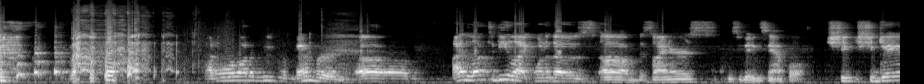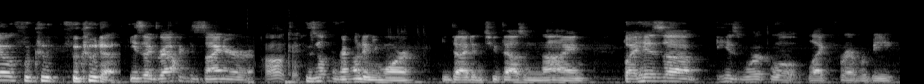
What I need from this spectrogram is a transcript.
How do I want to be remembered? Um, I'd love to be like one of those um, designers. Who's a good example? Shi- Shigeo Fuku- Fukuda. He's a graphic designer oh, okay. who's not around anymore. He died in 2009, but his uh, his work will like forever be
